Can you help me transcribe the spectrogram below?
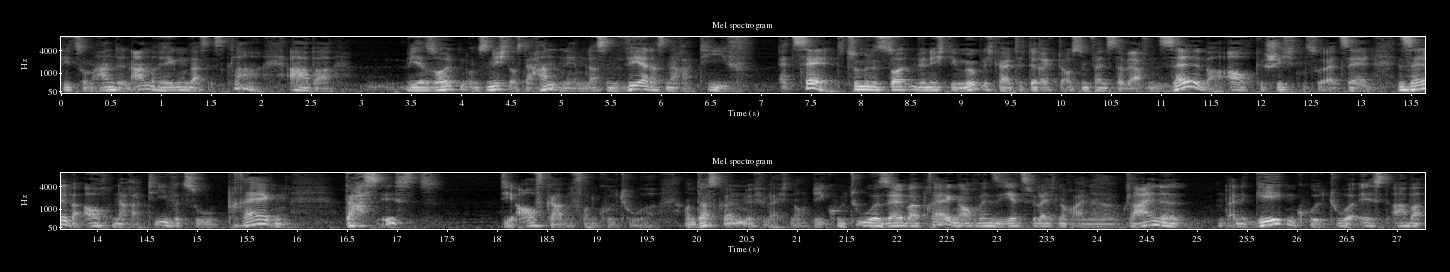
die zum Handeln anregen, das ist klar. Aber wir sollten uns nicht aus der Hand nehmen lassen, wer das Narrativ erzählt. Zumindest sollten wir nicht die Möglichkeit direkt aus dem Fenster werfen, selber auch Geschichten zu erzählen, selber auch Narrative zu prägen. Das ist die Aufgabe von Kultur. Und das können wir vielleicht noch, die Kultur selber prägen, auch wenn sie jetzt vielleicht noch eine kleine und eine Gegenkultur ist, aber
